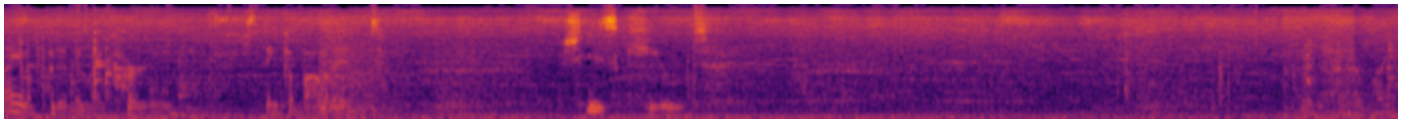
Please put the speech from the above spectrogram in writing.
I'm going to put it in my carton. Just think about it. She's cute. I like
